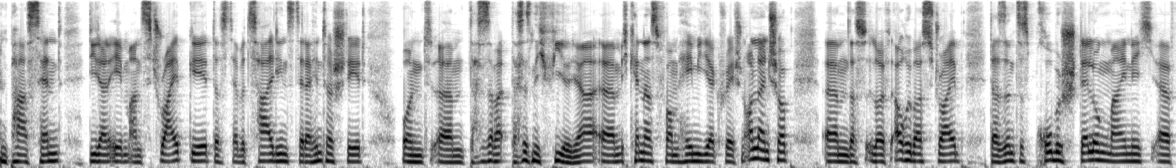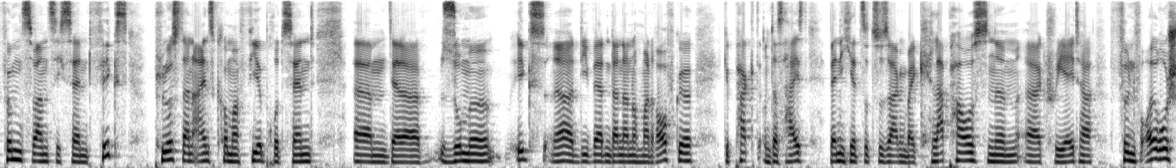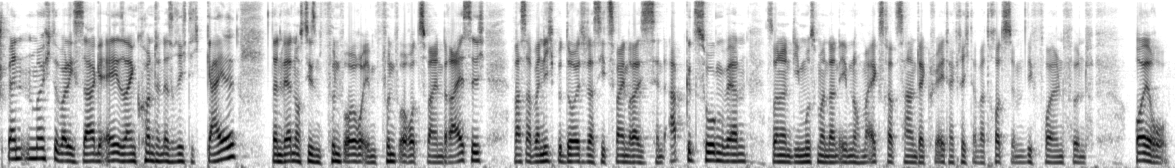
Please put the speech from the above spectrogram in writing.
ein paar Cent, die dann eben an Stripe geht, das ist der Bezahldienst, der dahinter steht. Und ähm, das ist aber, das ist nicht viel, ja. Ähm, ich kenne das vom Hey Media Creation Online Shop. Ähm, das läuft auch über Stripe. Da sind es pro Bestellung, meine ich, äh, 25 Cent fix plus dann 1,4 Prozent ähm, der Summe X, ja, die werden dann da nochmal drauf ge gepackt. Und das heißt, wenn ich jetzt sozusagen bei Clubhouse einem äh, Creator 5 Euro spenden möchte, weil ich sage, ey, sein Content ist richtig geil, dann werden aus diesen 5 Euro eben 5,32 Euro, was aber nicht bedeutet, dass die 32 Cent abgezogen werden, sondern die muss man dann eben nochmal extra zahlen. Der Creator kriegt aber trotzdem die vollen 5 Euro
